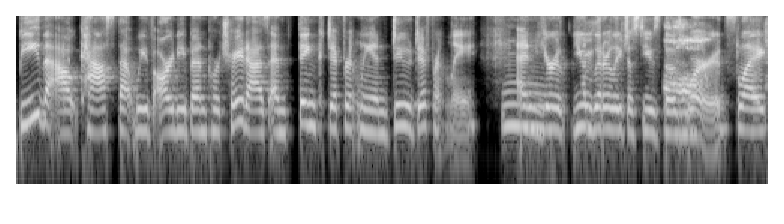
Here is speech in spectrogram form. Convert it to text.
be the outcast that we've already been portrayed as and think differently and do differently? Mm. And you're, you literally just use those oh. words. Like,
